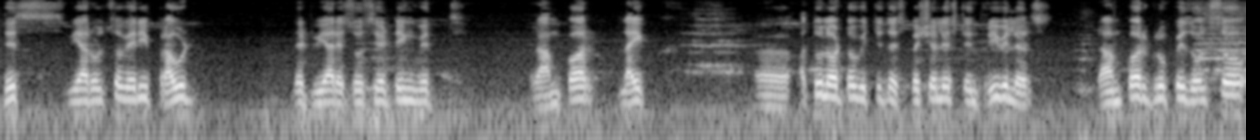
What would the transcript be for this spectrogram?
this we are also very proud that we are associating with Ramcor like uh, Atul Auto which is a specialist in three wheelers Ramcor group is also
